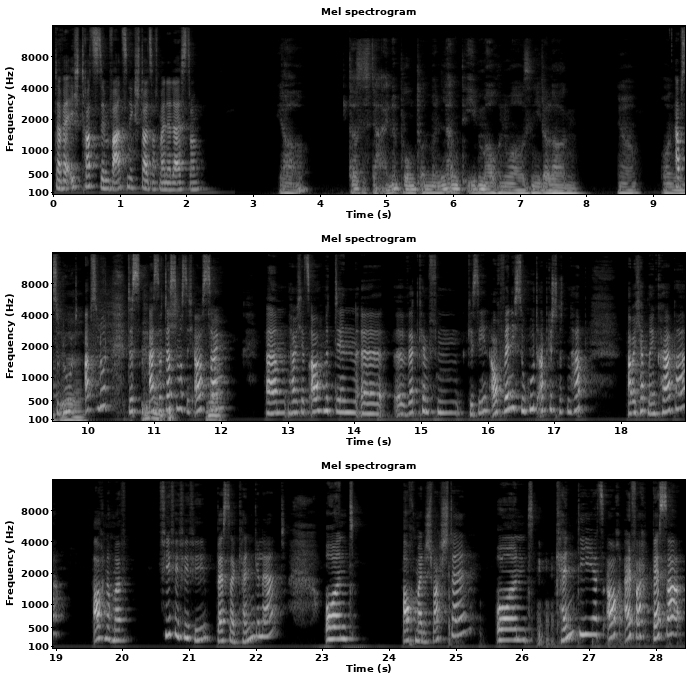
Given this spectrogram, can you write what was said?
da wäre ich trotzdem wahnsinnig stolz auf meine Leistung. Ja, das ist der eine Punkt und man lernt eben auch nur aus Niederlagen. Ja. Und, absolut, äh, absolut. Das, also das muss ich auch sagen. Ja. Ähm, habe ich jetzt auch mit den äh, äh, Wettkämpfen gesehen, auch wenn ich so gut abgeschnitten habe. Aber ich habe meinen Körper auch nochmal viel, viel, viel, viel besser kennengelernt und auch meine Schwachstellen und kenne die jetzt auch einfach besser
